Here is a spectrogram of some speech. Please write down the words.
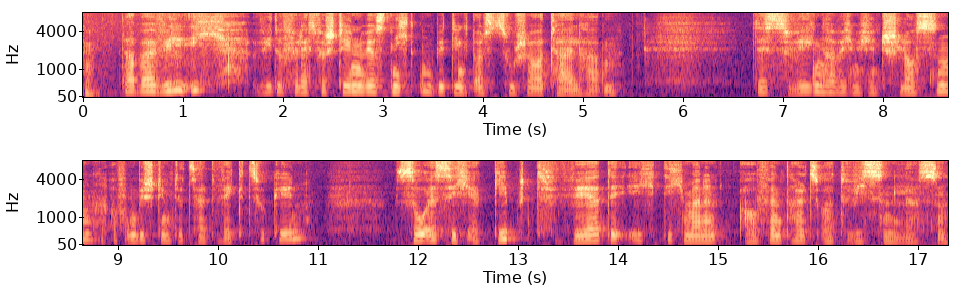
Dabei will ich, wie du vielleicht verstehen wirst, nicht unbedingt als Zuschauer teilhaben. Deswegen habe ich mich entschlossen, auf unbestimmte Zeit wegzugehen. So es sich ergibt, werde ich dich meinen Aufenthaltsort wissen lassen.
